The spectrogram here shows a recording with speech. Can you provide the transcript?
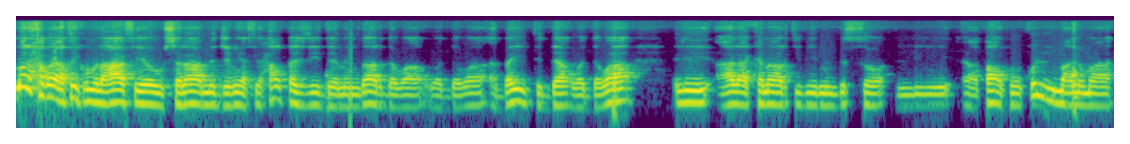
مرحبا يعطيكم العافية وسلام للجميع في حلقة جديدة من دار دواء والدواء بيت الداء والدواء اللي على قناة تي في بنبثه لإعطائكم كل المعلومات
